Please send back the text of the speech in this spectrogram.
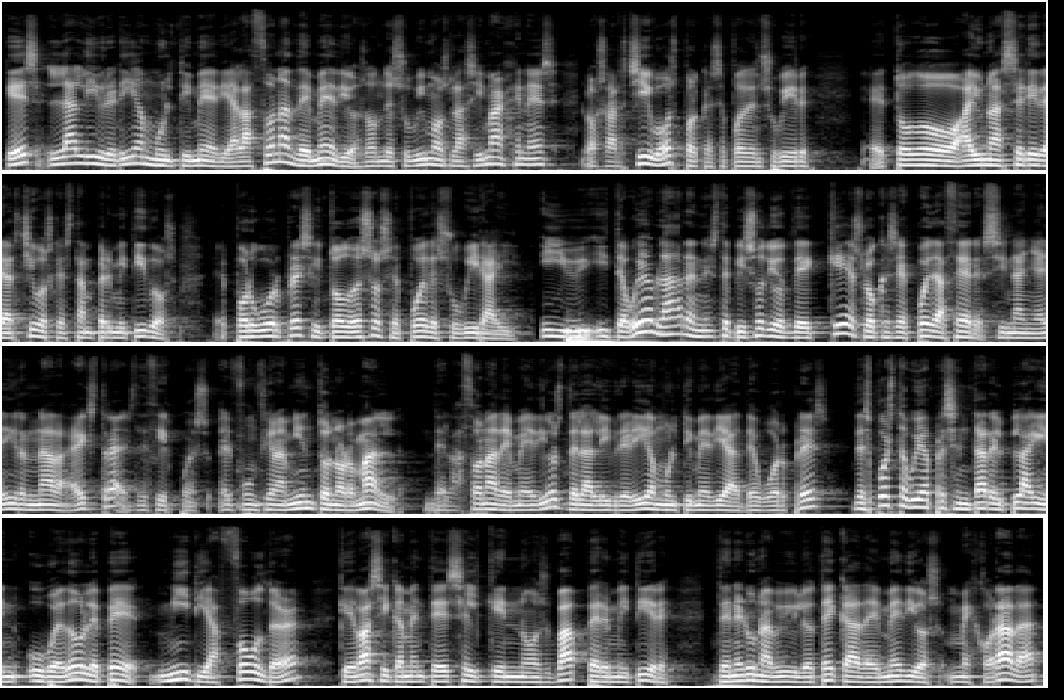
que es la librería multimedia, la zona de medios donde subimos las imágenes, los archivos, porque se pueden subir eh, todo, hay una serie de archivos que están permitidos eh, por WordPress y todo eso se puede subir ahí. Y, te voy a hablar en este episodio de qué es lo que se puede hacer sin añadir nada extra, es decir, pues el funcionamiento normal de la zona de medios de la librería multimedia de WordPress. Después te voy a presentar el plugin WP Media Folder, que básicamente es el que nos va a permitir tener una biblioteca de medios mejorada.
